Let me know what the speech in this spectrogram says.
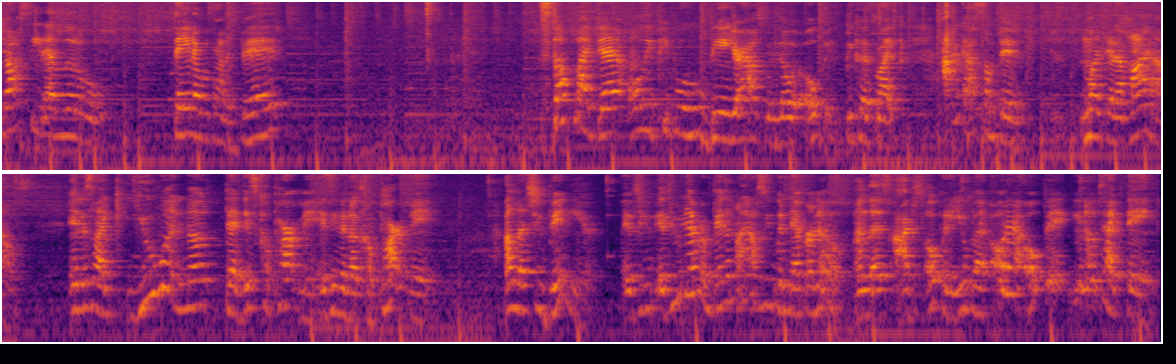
y'all see that little thing that was on the bed? Stuff like that, only people who be in your house would know it open. Because like, got something like that at my house. And it's like, you wouldn't know that this compartment is even a compartment unless you've been here. If you if you've never been in my house, you would never know unless I just open it. You'll be like, oh, that open, you know, type thing.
